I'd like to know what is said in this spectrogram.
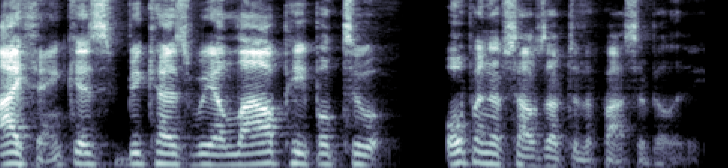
I think, is because we allow people to open themselves up to the possibility.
